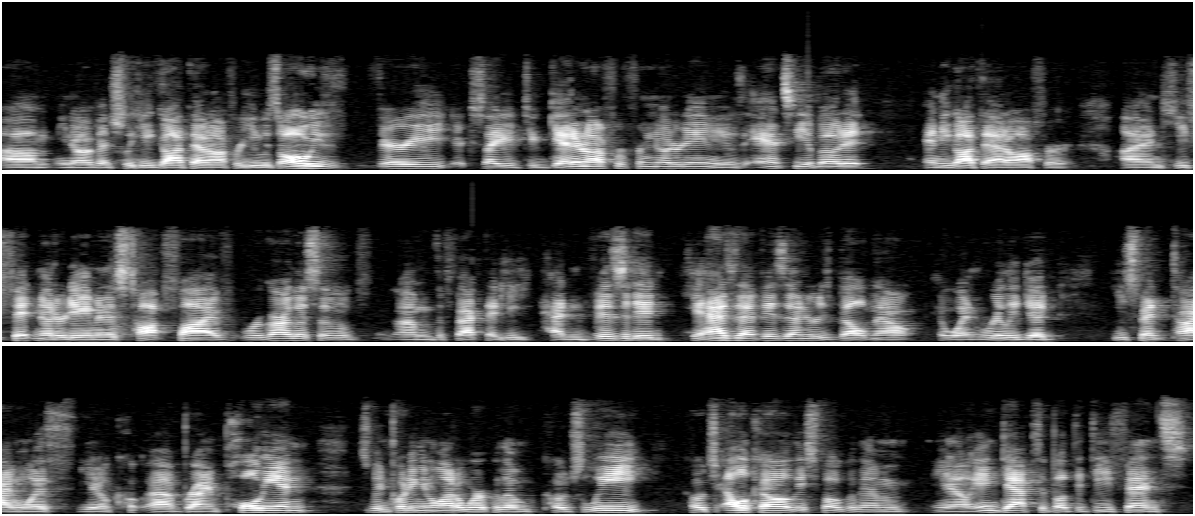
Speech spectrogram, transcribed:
Um, you know, eventually he got that offer. He was always very excited to get an offer from Notre Dame. He was antsy about it and he got that offer. Uh, and he fit Notre Dame in his top five, regardless of um, the fact that he hadn't visited. He has that visit under his belt now. It went really good. He spent time with, you know, uh, Brian Polian. He's been putting in a lot of work with him. Coach Lee, Coach Elko. They spoke with him, you know, in depth about the defense.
